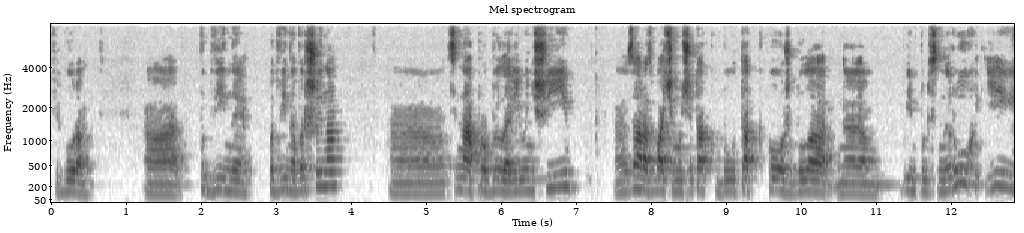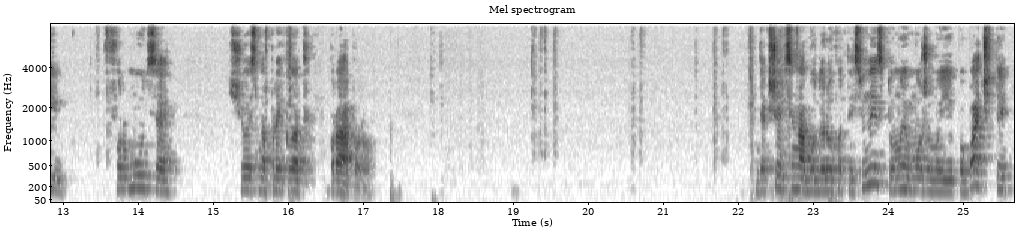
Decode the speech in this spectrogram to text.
фігура е, подвійне, подвійна вершина. Е, Ціна пробила рівень шиї. Е, Зараз бачимо, що так, також була імпульсний рух і формується щось, наприклад, прапору. Якщо ціна буде рухатись вниз, то ми можемо її побачити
